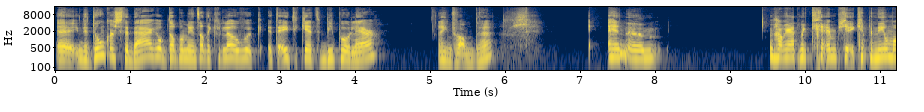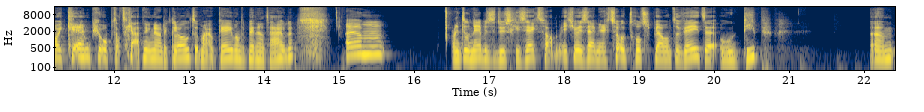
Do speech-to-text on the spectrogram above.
uh, in de donkerste dagen. Op dat moment had ik geloof ik het etiket bipolair. Een van de. En um, nou ja, mijn crempje. Ik heb een heel mooi crempje op. Dat gaat nu naar de kloten, maar oké, want ik ben aan het huilen. Um, en toen hebben ze dus gezegd van, weet je, we zijn echt zo trots op jou, want we weten hoe diep um,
